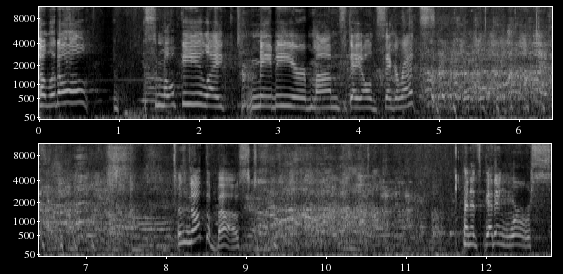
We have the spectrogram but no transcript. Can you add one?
A little smoky, like maybe your mom's day old cigarettes. it's not the best. And it's getting worse.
